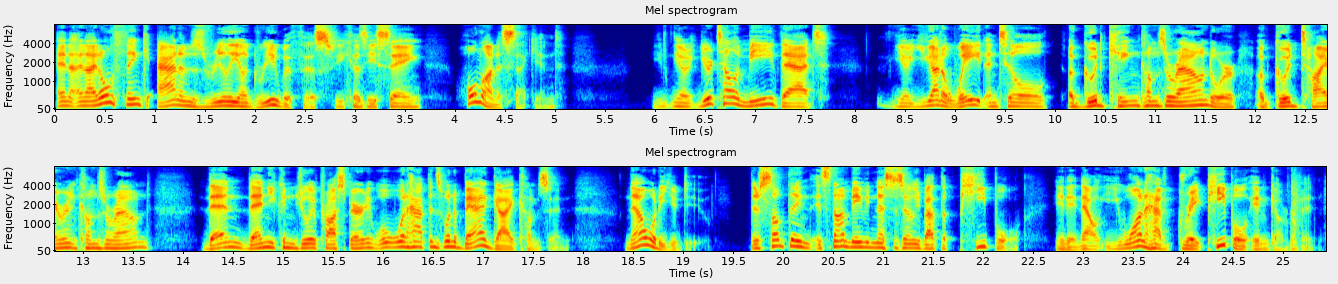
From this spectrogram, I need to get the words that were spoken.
And and I don't think Adams really agreed with this because he's saying, hold on a second, you, you know, you're telling me that you know you got to wait until a good king comes around or a good tyrant comes around then then you can enjoy prosperity well what happens when a bad guy comes in now what do you do there's something, it's not maybe necessarily about the people in it. Now, you want to have great people in government,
